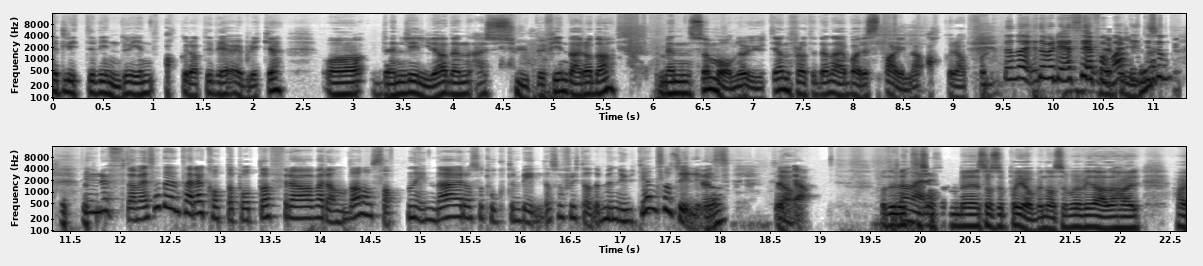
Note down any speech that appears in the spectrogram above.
Et lite vindu inn akkurat i det øyeblikket. Og den lilja, den er superfin der og da, men så må den jo ut igjen, for at den er jo bare styla akkurat for Den er- Det var det jeg ser for meg. De, liksom, de løfta med seg den terrakottapotta fra verandaen og satt den inn der, og så tok de bildet, og så flytta de den ut igjen, sannsynligvis. Så, Ja. ja. Og du vet, Sånn sånn som, sånn som på jobben også, hvor vi da har, har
